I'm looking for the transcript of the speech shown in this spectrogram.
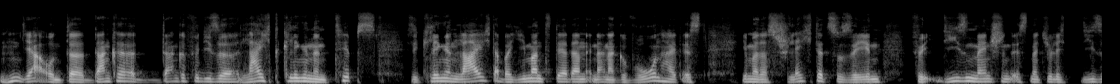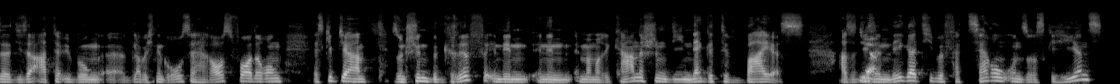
Mhm, ja, und äh, danke, danke für diese leicht klingenden Tipps. Sie klingen leicht, aber jemand, der dann in einer Gewohnheit ist, immer das Schlechte zu sehen, für diesen Menschen ist natürlich diese, diese Art der Übung, äh, glaube ich, eine große Herausforderung. Es gibt ja so einen schönen Begriff in den, in den, im Amerikanischen, die Negative Bias, also diese ja. negative Verzerrung unseres Gehirns,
